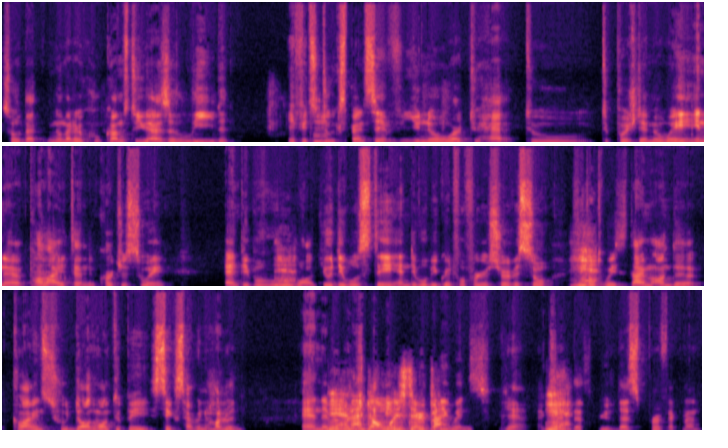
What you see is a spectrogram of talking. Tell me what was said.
so that no matter who comes to you as a lead if it's mm-hmm. too expensive you know where to have to to push them away in a polite and courteous way and people who yeah. want you they will stay and they will be grateful for your service so yeah. you don't waste time on the clients who don't want to pay six seven hundred mm-hmm. and yeah, and I don't waste their time. wins. Yeah, exactly. yeah, that's that's perfect, man.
